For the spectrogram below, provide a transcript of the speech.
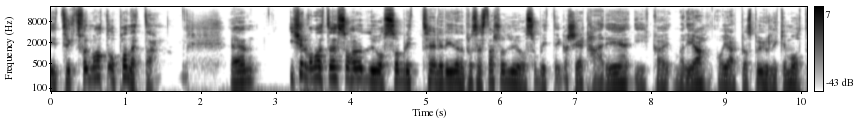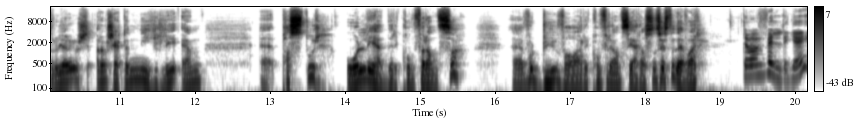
i trygt format og på nettet. Eh, I kjølvannet av dette så har du også blitt, eller i denne prosessen her, så har du også blitt engasjert her i IKAI Maria og hjelper oss på ulike måter. Og vi har arrangert en nylig en eh, pastor- og lederkonferanse eh, hvor du var konferansier. Hvordan syns du det var? Det var veldig gøy.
